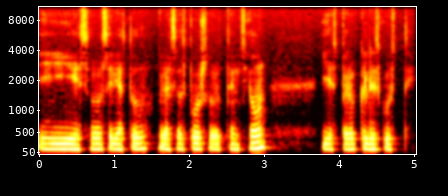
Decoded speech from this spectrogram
Y eso sería todo. Gracias por su atención y espero que les guste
